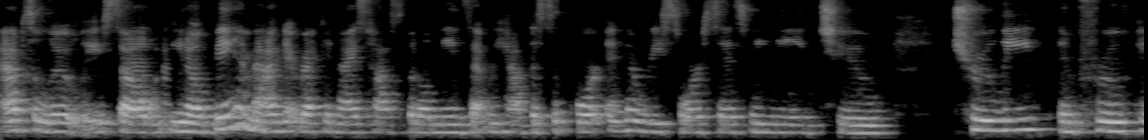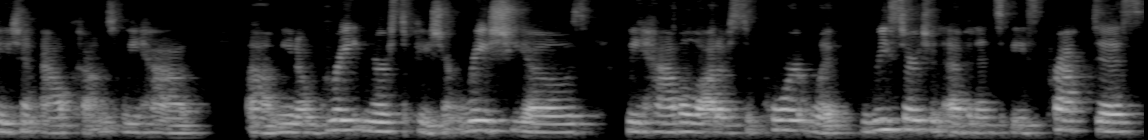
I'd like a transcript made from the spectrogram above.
Absolutely. So, you know, being a magnet recognized hospital means that we have the support and the resources we need to truly improve patient outcomes. We have, um, you know, great nurse to patient ratios. We have a lot of support with research and evidence-based practice.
